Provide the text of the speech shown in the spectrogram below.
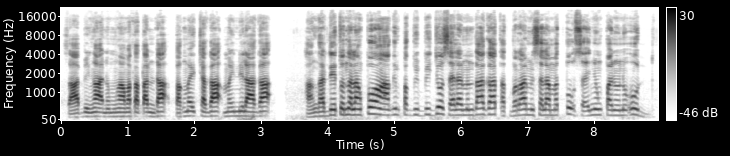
Sabi nga ng mga matatanda, pag may tsaga, may nilaga. Hanggang dito na lang po ang aking pagbibideo sa ilan ng dagat at maraming salamat po sa inyong panonood.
